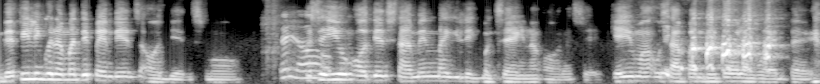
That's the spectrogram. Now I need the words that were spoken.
hindi, feeling ko naman depende yan sa audience mo. well, Kasi yung audience namin mahilig magsayang ng oras eh. Kaya yung mga usapan dito walang kwenta eh.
